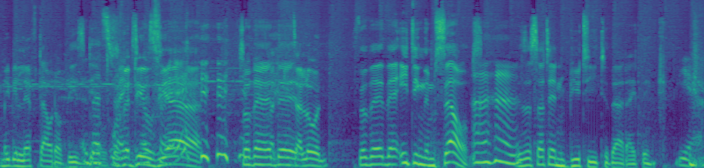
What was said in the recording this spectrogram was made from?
maybe left out of these deals. That's right. the deals, that's yeah. So they're, It they're, alone. So they're, they're eating themselves. There's a certain beauty to that, I think. yeah.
